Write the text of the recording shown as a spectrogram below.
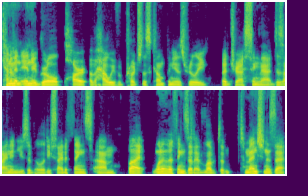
kind of an integral part of how we've approached this company. Is really addressing that design and usability side of things. Um, but one of the things that I'd love to, to mention is that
